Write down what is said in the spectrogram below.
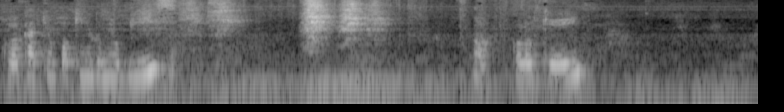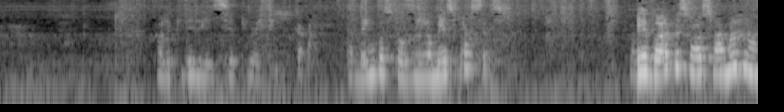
Vou colocar aqui um pouquinho do meu bis. Ó, coloquei. Olha que delícia que vai ficar. Tá bem gostosinho, é o mesmo processo. E agora, pessoal, é só amarrar,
